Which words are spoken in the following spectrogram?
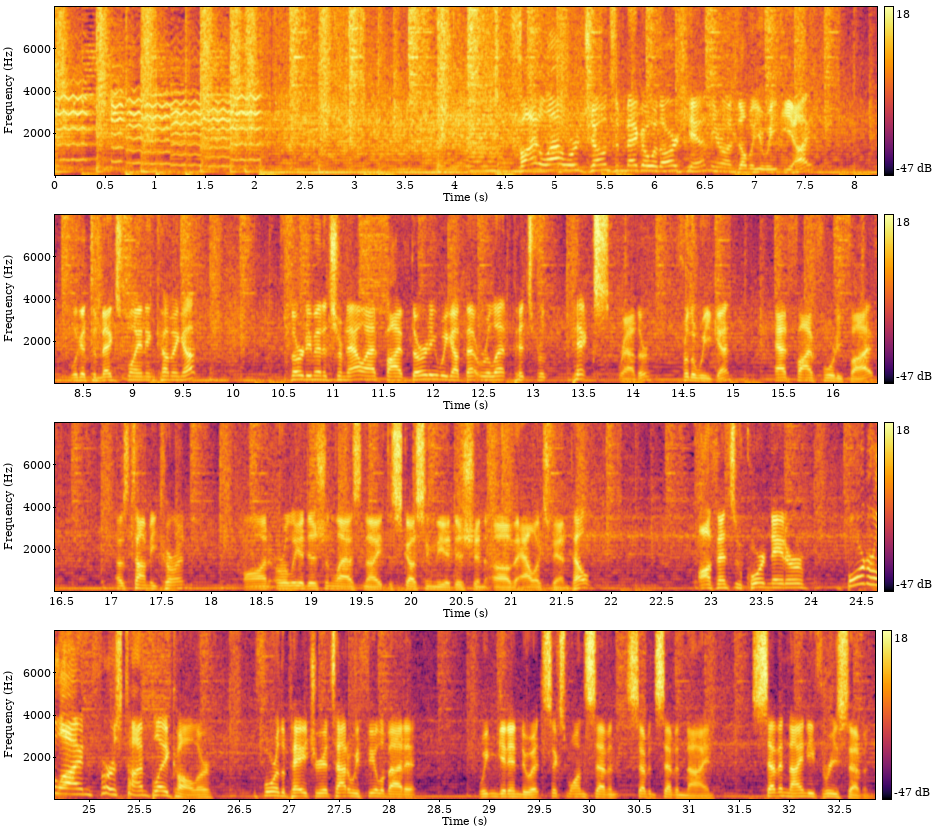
Final hour, Jones and Mego with Arcand here on WEEI. We'll get to Megsplaining coming up. 30 minutes from now at 5.30, we got Bet Roulette picks for, picks, rather, for the weekend at 5.45. That was Tommy Curran on early edition last night discussing the addition of Alex Van Pelt. Offensive coordinator, borderline first-time play caller for the Patriots. How do we feel about it? We can get into it. 617-779-7937.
